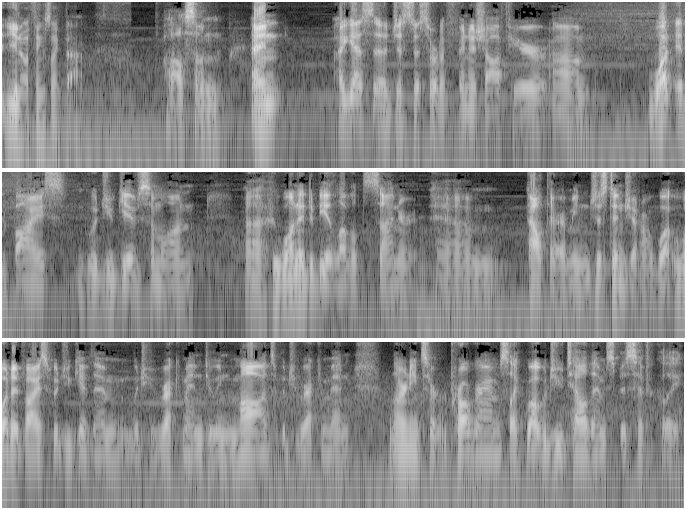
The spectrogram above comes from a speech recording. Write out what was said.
you know, things like that. Awesome, and I guess uh, just to sort of finish off here, um, what advice would you give someone uh, who wanted to be a level designer? Um, out there? I mean, just in general, what what advice would you give them? Would you recommend doing mods? Would you recommend learning certain programs? Like, what would you tell them specifically?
